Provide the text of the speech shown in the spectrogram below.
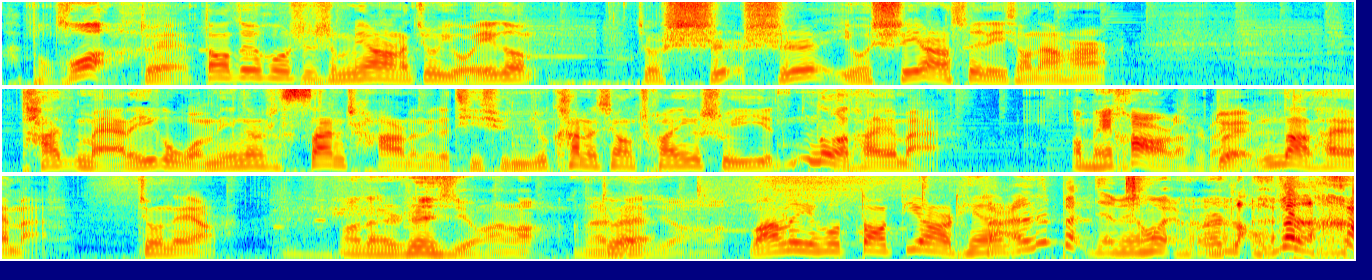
还补货了，对，到最后是什么样呢？就有一个，就十十有十一二岁的一小男孩儿，他买了一个我们应该是三叉的那个 T 恤，你就看着像穿一个睡衣，那他也买，哦，没号了是吧？对，那他也买，就那样。哦，那是真喜欢了，那是真喜欢了。完了以后到第二天，咱本见面会 不是老问号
